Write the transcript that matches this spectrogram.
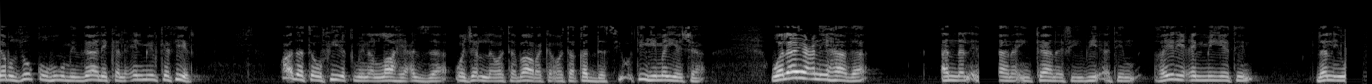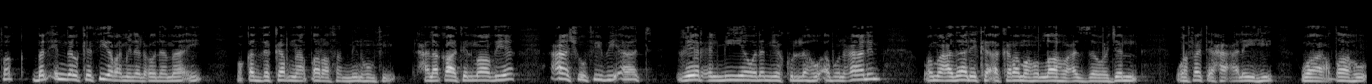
يرزقه من ذلك العلم الكثير. وهذا توفيق من الله عز وجل وتبارك وتقدس يؤتيه من يشاء. ولا يعني هذا أن الإنسان إن كان في بيئة غير علمية لن يوفق بل إن الكثير من العلماء وقد ذكرنا طرفا منهم في الحلقات الماضية عاشوا في بيئات غير علمية ولم يكن له أب عالم ومع ذلك أكرمه الله عز وجل وفتح عليه وأعطاه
